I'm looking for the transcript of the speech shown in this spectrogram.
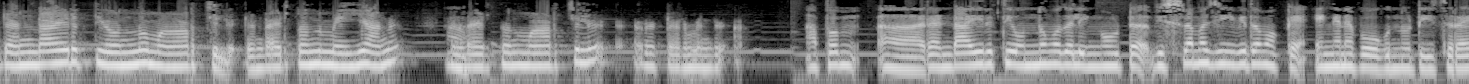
രണ്ടായിരത്തി ഒന്ന് മാർച്ചിൽ രണ്ടായിരത്തി ഒന്ന് മെയ് ആണ് രണ്ടായിരത്തി ഒന്ന് മാർച്ചിൽ റിട്ടയർമെന്റ് അപ്പം രണ്ടായിരത്തി ഒന്ന് മുതൽ ഇങ്ങോട്ട് വിശ്രമ ജീവിതമൊക്കെ എങ്ങനെ പോകുന്നു ടീച്ചറെ?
